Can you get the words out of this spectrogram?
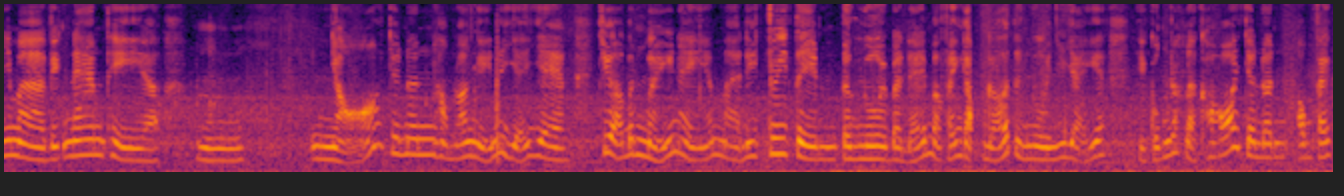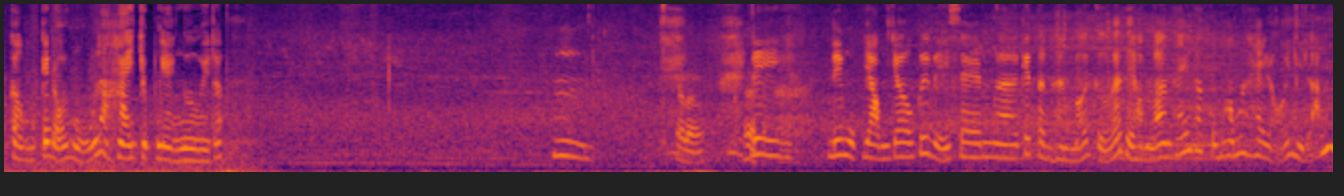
Nhưng mà Việt Nam thì um, nhỏ cho nên Hồng Loan nghĩ nó dễ dàng chứ ở bên Mỹ này mà đi truy tìm từng người mà để mà phải gặp gỡ từng người như vậy thì cũng rất là khó cho nên ông phải cần một cái đội ngũ là hai chục ngàn người đó Hmm, Hello. đi đi một vòng cho quý vị xem à, cái tình hình mở cửa thì Hồng Loan thấy nó cũng không có thay đổi gì lắm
